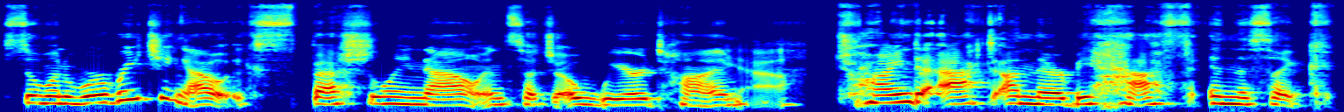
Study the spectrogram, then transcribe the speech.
So when we're reaching out, especially now in such a weird time, yeah. trying to act on their behalf in this like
